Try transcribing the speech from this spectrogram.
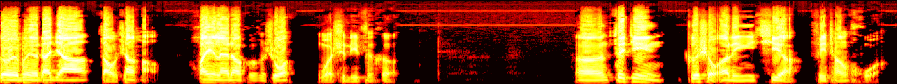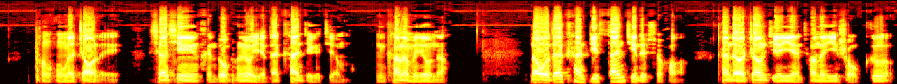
各位朋友，大家早上好，欢迎来到赫赫说，我是李子赫。嗯，最近歌手二零一七啊非常火，捧红了赵雷，相信很多朋友也在看这个节目，你看了没有呢？那我在看第三季的时候，看到张杰演唱的一首歌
